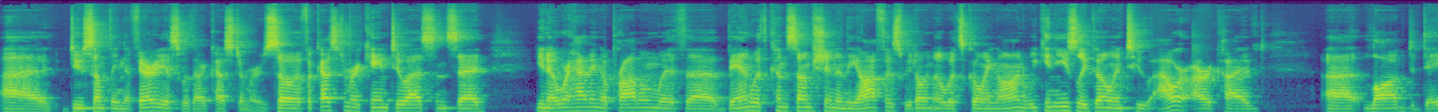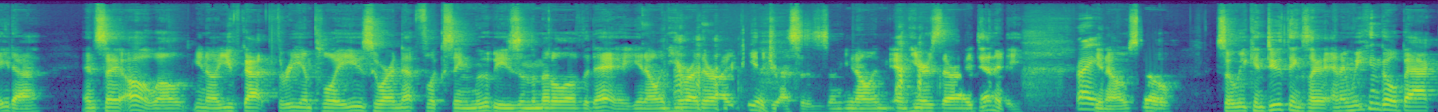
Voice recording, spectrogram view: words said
uh, do something nefarious with our customers. So if a customer came to us and said, you know, we're having a problem with uh, bandwidth consumption in the office, we don't know what's going on, we can easily go into our archived uh, logged data and say, oh, well, you know, you've got three employees who are Netflixing movies in the middle of the day, you know, and here are their IP addresses and, you know, and, and here's their identity. Right. You know, so so we can do things like that. And then we can go back,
